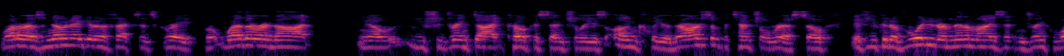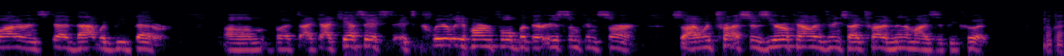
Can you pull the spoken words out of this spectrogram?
Water has no negative effects. It's great, but whether or not you know, you should drink Diet Coke essentially is unclear. There are some potential risks. So if you could avoid it or minimize it and drink water instead, that would be better. Um, but I, I, can't say it's it's clearly harmful, but there is some concern. So I would try so zero calorie drinks. I'd try to minimize if you could. Okay.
